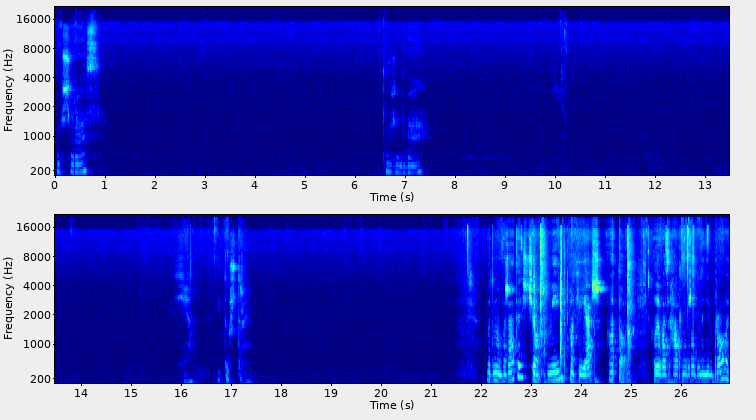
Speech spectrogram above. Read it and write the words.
Туш раз. Туш два. Є. І туш 3. Будемо вважати, що мій макіяж готовий. Коли у вас гарно зроблені брови,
